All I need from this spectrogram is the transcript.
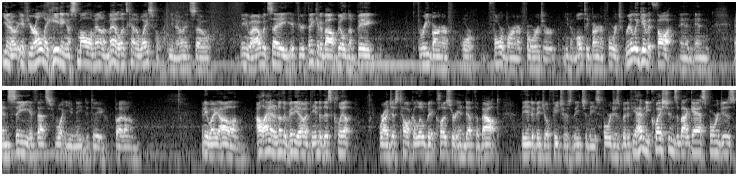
you know if you're only heating a small amount of metal, it's kind of wasteful. You know, and so anyway, I would say if you're thinking about building a big three burner or four burner forge or you know multi burner forge really give it thought and and and see if that's what you need to do but um anyway I'll um, I'll add another video at the end of this clip where I just talk a little bit closer in depth about the individual features of each of these forges but if you have any questions about gas forges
